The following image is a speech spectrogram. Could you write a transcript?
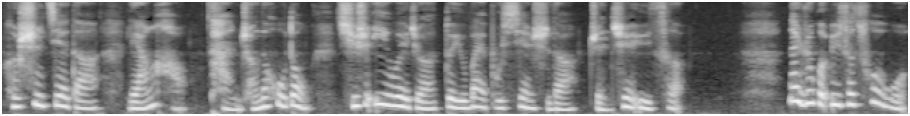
和世界的良好坦诚的互动，其实意味着对于外部现实的准确预测。那如果预测错误，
